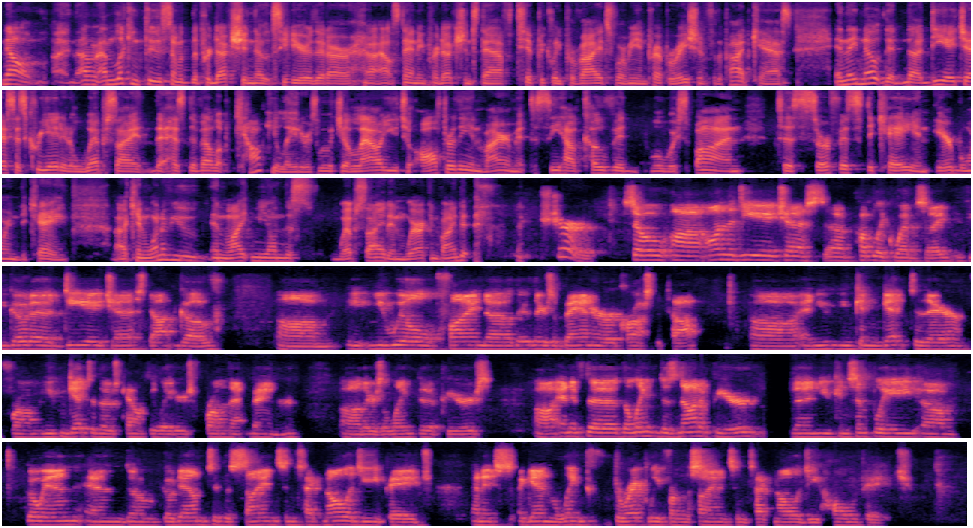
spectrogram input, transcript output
Now, I'm looking through some of the production notes here that our uh, outstanding production staff typically provides for me in preparation for the podcast. And they note that uh, DHS has created a website that has developed calculators which allow you to alter the environment to see how COVID will respond to surface decay and airborne decay. Uh, can one of you enlighten me on this website and where I can find it? sure. So uh, on the DHS uh, public website, if you go to dhs.gov, um, you will find uh, there, there's a banner across the top, uh, and you, you can get to there from you can get to those calculators from that banner. Uh, there's a link that appears, uh, and if the the link does not appear, then you can simply um, go in and um, go down to the science and technology page and it's again linked directly from the science and technology homepage.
